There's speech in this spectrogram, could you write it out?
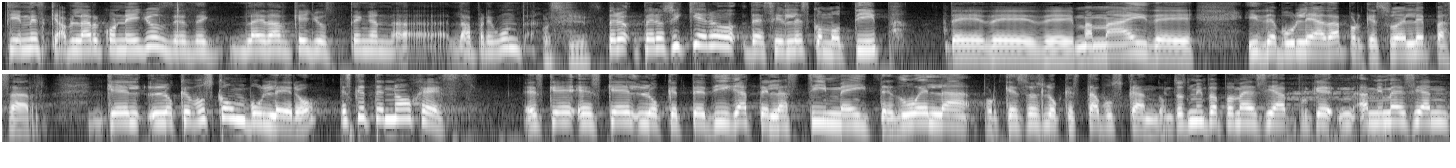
tienes que hablar con ellos desde la edad que ellos tengan la, la pregunta. Así es. Pero, pero sí quiero decirles como tip de, de- de mamá y de, y de buleada, porque suele pasar, que lo que busca un bulero es que te enojes. Es que, es que lo que te diga te lastime y te duela, porque eso es lo que está buscando. Entonces mi papá me decía, porque a mí me decían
